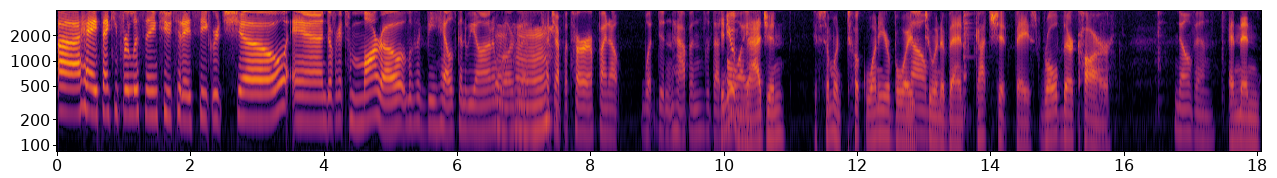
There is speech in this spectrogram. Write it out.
Uh, hey, thank you for listening to today's Secret Show. And don't forget, tomorrow, it looks like V Hale's going to be on, and we're going to catch up with her, find out what didn't happen with that Can you imagine if someone took one of your boys No. to an event, got shit faced, rolled their car, No, Vin. and then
